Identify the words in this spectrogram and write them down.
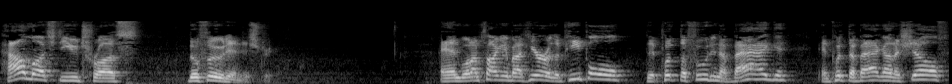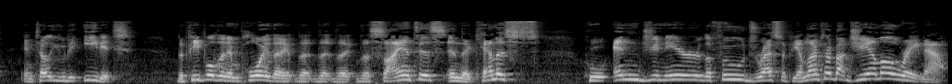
how much do you trust the food industry? And what I'm talking about here are the people that put the food in a bag and put the bag on a shelf and tell you to eat it. The people that employ the, the, the, the, the scientists and the chemists who engineer the food's recipe. I'm not talking about GMO right now,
